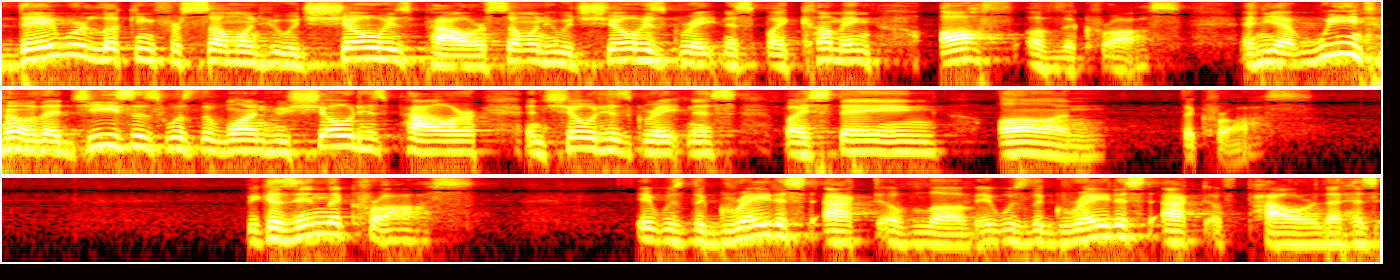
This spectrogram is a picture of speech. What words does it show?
they were looking for someone who would show his power, someone who would show his greatness by coming off of the cross. And yet we know that Jesus was the one who showed his power and showed his greatness by staying on the cross. Because in the cross, it was the greatest act of love, it was the greatest act of power that has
